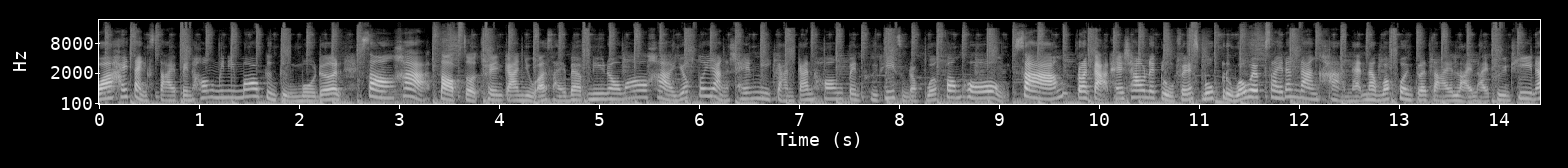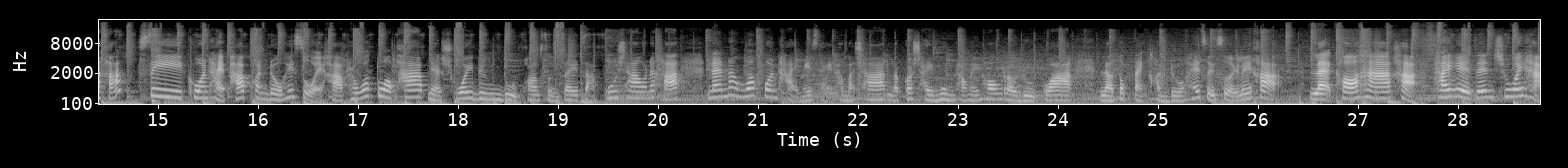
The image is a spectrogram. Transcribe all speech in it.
ว่าให้แต่งสไตล์เป็นห้องมินิมอลกึ่งกึ่งโมเดิร์น 2. ค่ะ ตอบโจทย์เทรนด์การอยู่อาศัยแบบ New Normal ค่ะ ยกตัวอย่างเช่น มีการกั้นห้องเป็นพื้นที่สำหรับ Work from Home 3. ประกาศให้เช่าในกลุ่ม Facebook หรือว่าเว็บไซต์ดังๆ ค่ะ แนะนำว่าควรกระจายหลาย ๆ พื้นที่นะคะ 4. ควรถ่ายภาพคอนโดให้สวยค่ะเพราะว่าตัวภาพเนี่ยช่วยดึงดูดความสนใจจากผู้เช่านะคะ แนะนำว่าควรถ่ายในแสงธรรมชาติ แล้วก็ใช้มุมทำให้ห้องเราดูกว้าง แล้วตกแต่งคอนโดให้สวยๆเลยค่ะ และข้อ 5 ค่ะให้เอเจนต์ช่วยหา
